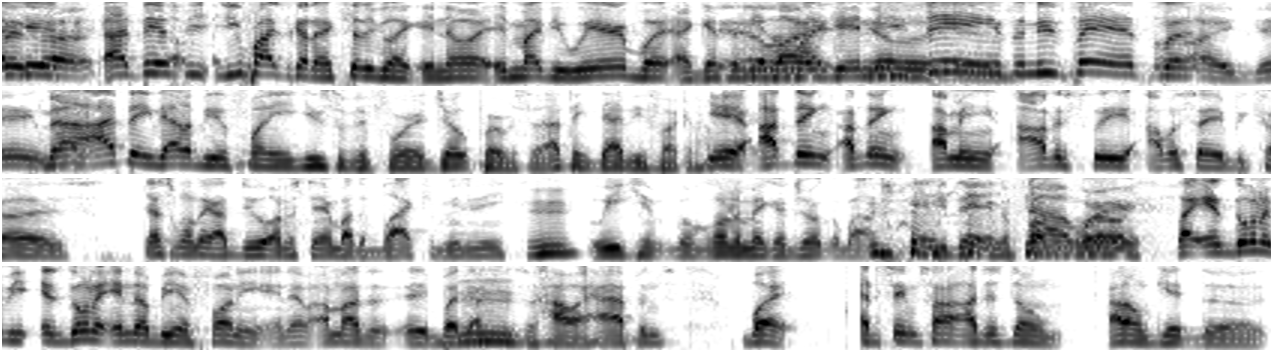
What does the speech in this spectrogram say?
like, yeah. I think you probably just gotta accept it. Be like, you know, what, it might be weird, but I guess it means I might like, get in yo, these jeans and these pants. But Like, dang, nah, like- I think that'll be a funny use of it for a joke purposes. I think that'd be fucking. Yeah. I think, I think, I mean, obviously, I would say because that's one thing I do understand about the black community. We can, we're going to make a joke about anything in the Mm-hmm. Fucking world. Like, it's going to be, it's going to end up being funny, and I'm not, just, but that's Mm-hmm. just how it happens. But at the same time, I just don't, I don't get the,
